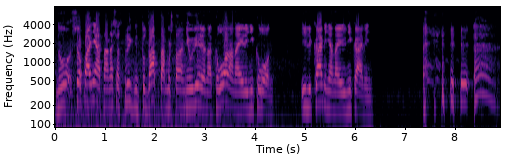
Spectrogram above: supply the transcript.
Ну, все понятно, она сейчас прыгнет туда, потому что она не уверена, клон она или не клон. Или камень она, или не камень.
